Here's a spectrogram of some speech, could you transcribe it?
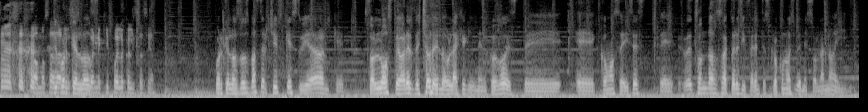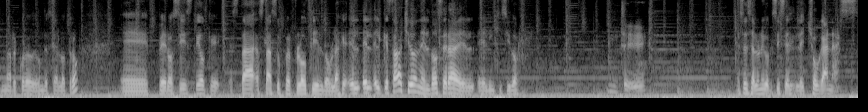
vamos a Sí, darles un los- buen equipo de localización. Porque los dos Master Chiefs que estuvieron, que son los peores de hecho del doblaje en el juego, este, eh, ¿cómo se dice? este, son dos actores diferentes, creo que uno es venezolano y no recuerdo de dónde sea el otro. Eh, pero sí, digo que está está súper floaty el doblaje. El, el- el que estaba chido en el 2 era el, el Inquisidor. Sí. Ese es el único que sí se le echó ganas.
